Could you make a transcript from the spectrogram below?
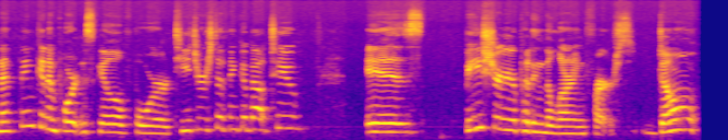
And I think an important skill for teachers to think about too is be sure you're putting the learning first. Don't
